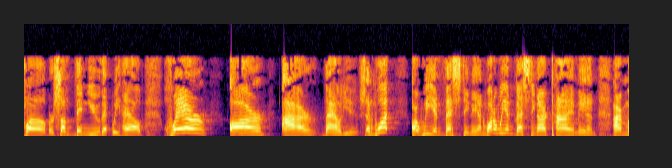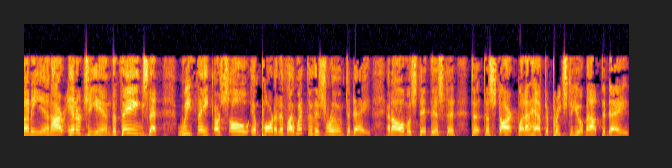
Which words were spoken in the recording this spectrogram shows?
club or some venue that we have? Where are our values? And what are we investing in? What are we investing our time in, our money in, our energy in, the things that we think are so important. If I went through this room today, and I almost did this to, to, to start what I have to preach to you about today,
